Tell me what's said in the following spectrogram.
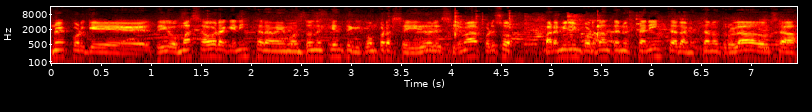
no es porque, te digo, más ahora que en Instagram hay un montón de gente que compra seguidores y demás, por eso para mí lo importante no está en Instagram, está en otro lado, o sea,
